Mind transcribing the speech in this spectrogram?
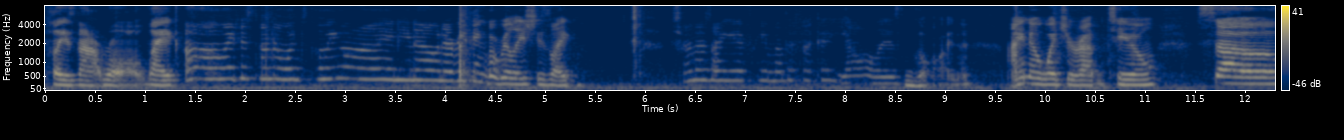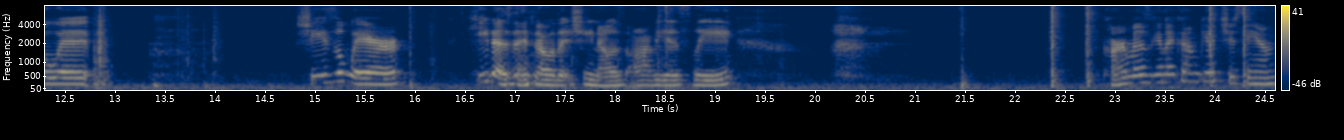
plays that role. Like, oh, I just don't know what's going on, you know, and everything. But really, she's like, as soon as I get free, motherfucker, y'all is gone. I know what you're up to. So, it, she's aware. He doesn't know that she knows, obviously. Karma's gonna come get you, Sam.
